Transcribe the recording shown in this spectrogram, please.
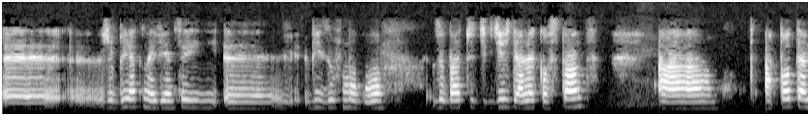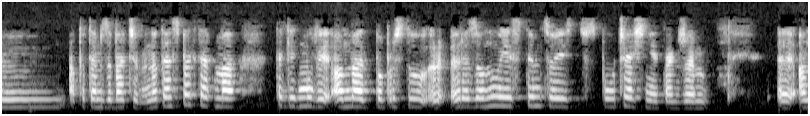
e, żeby jak najwięcej e, widzów mogło zobaczyć gdzieś daleko stąd, a, a potem, a potem zobaczymy. No ten spektakl ma, tak jak mówię, on ma po prostu rezonuje z tym, co jest współcześnie, także e, on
